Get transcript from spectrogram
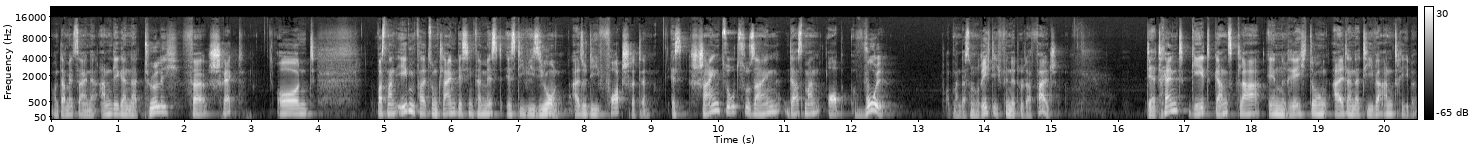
und damit seine Anleger natürlich verschreckt. Und was man ebenfalls so ein klein bisschen vermisst, ist die Vision, also die Fortschritte. Es scheint so zu sein, dass man, obwohl, ob man das nun richtig findet oder falsch, der Trend geht ganz klar in Richtung alternative Antriebe.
